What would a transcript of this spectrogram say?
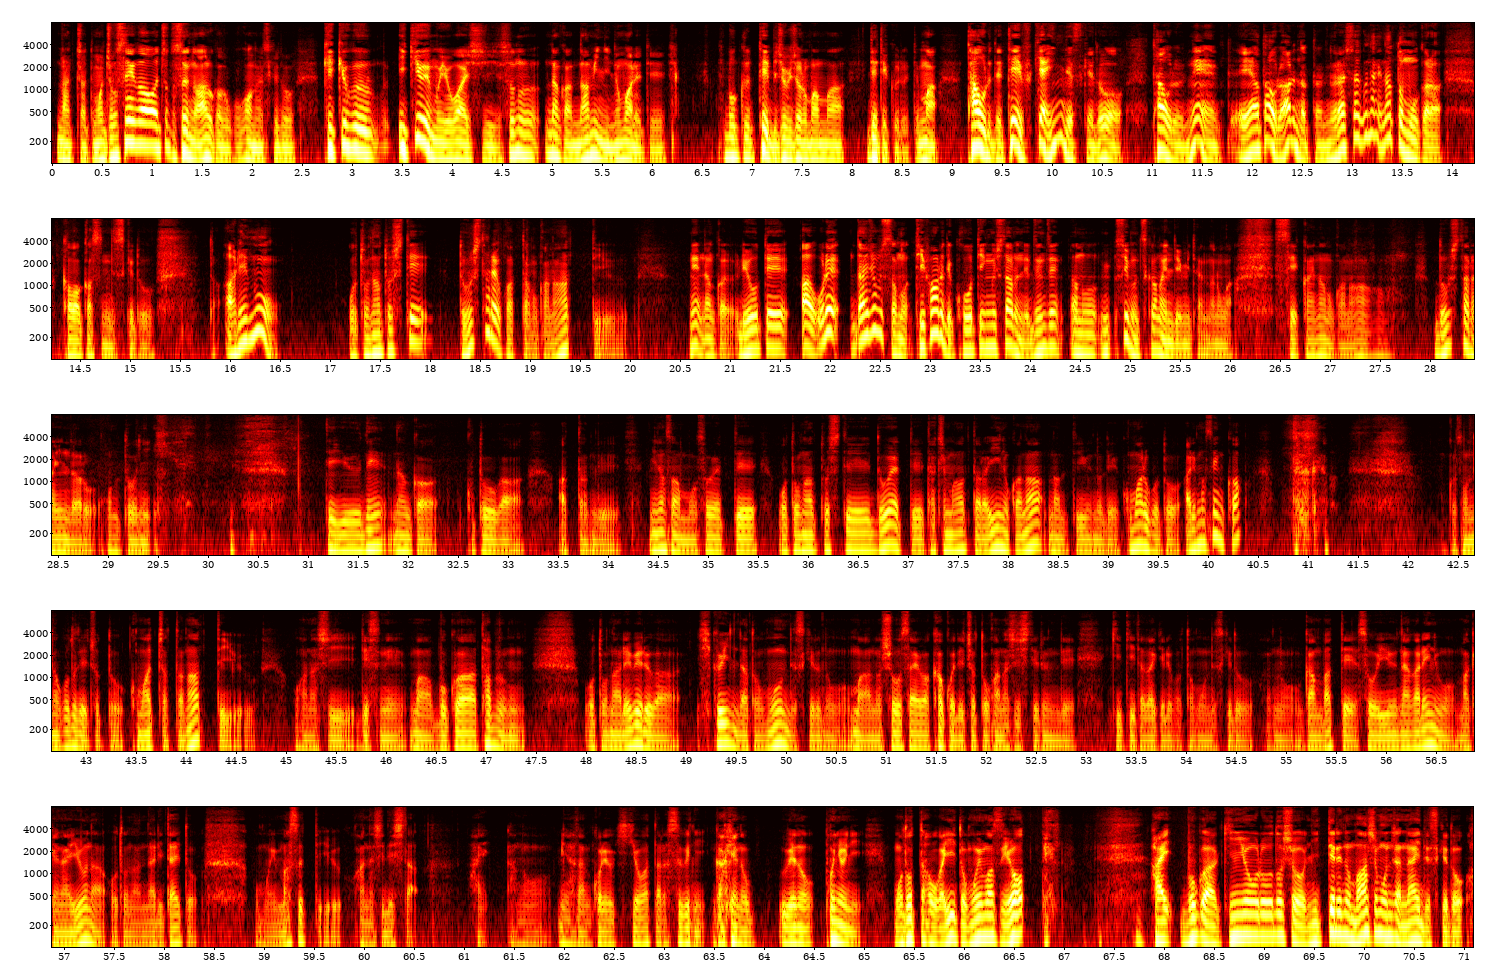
なっちゃって、まあ女性側はちょっとそういうのあるかどうかわかんないですけど、結局、勢いも弱いし、その、なんか波に飲まれて、僕手びちょびちょのまま出てくるって。まあ、タオルで手拭きゃいいんですけど、タオルね、エアタオルあるんだったら濡らしたくないなと思うから乾かすんですけど、あれも大人としてどうしたらよかったのかなっていう。ね、なんか両手、あ、俺大丈夫っす、あの、ティファールでコーティングしてあるんで全然、あの、水分つかないんでみたいなのが正解なのかな。どうしたらいいんだろう、本当に。っていうね、なんかことがあったんで皆さんもそうやって大人としてどうやって立ち回ったらいいのかななんていうので困ることありませ んか？なんかそんなことでちょっと困っちゃったなっていうお話ですねまあ僕は多分大人レベルが低いんだと思うんですけれどもまああの詳細は過去でちょっとお話ししてるんで聞いていただければと思うんですけどあの頑張ってそういう流れにも負けないような大人になりたいと思いますっていうお話でした。はい。あの、皆さんこれを聞き終わったらすぐに崖の上のポニョに戻った方がいいと思いますよってはい。僕は金曜ロードショー日テレの回しもんじゃないですけど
